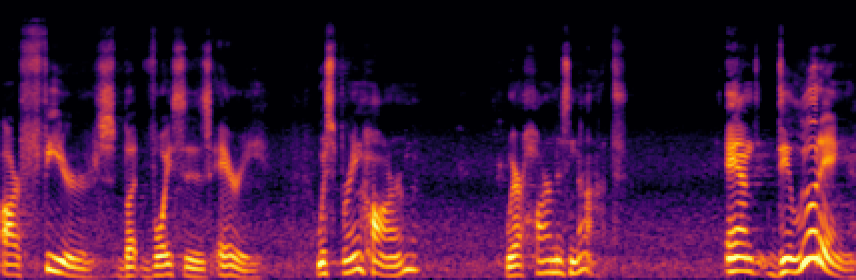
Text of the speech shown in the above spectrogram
are fears but voices airy, whispering harm where harm is not, and deluding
